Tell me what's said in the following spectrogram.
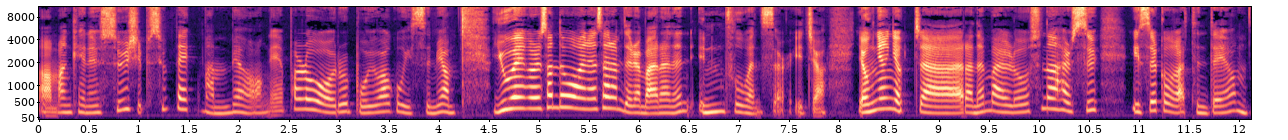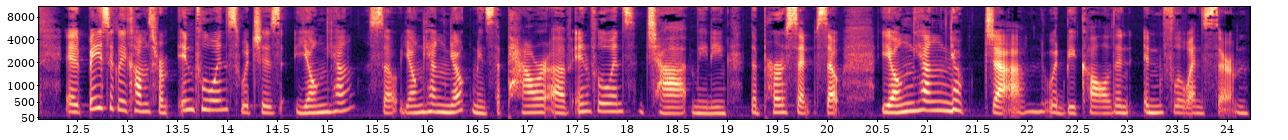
아, 많게는 수십, 수백만 명의 팔로워를 보유하고 있으며 유행을 선도하는 사람들을 말하는 influencer이죠. 영향력자라는 말로 순화할 수 있을 것 같은데요. It basically comes from influence, which is 영향. So 영향력 means the power of influence. 자 meaning the person. So 영향력 자 would be called an influencer.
